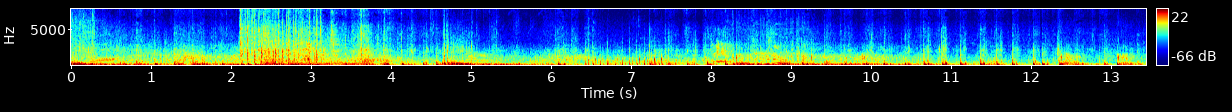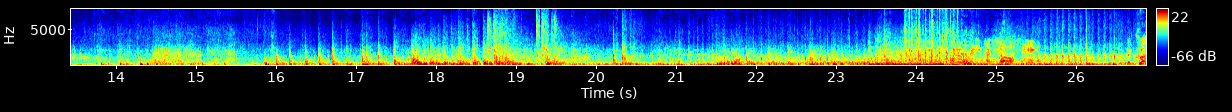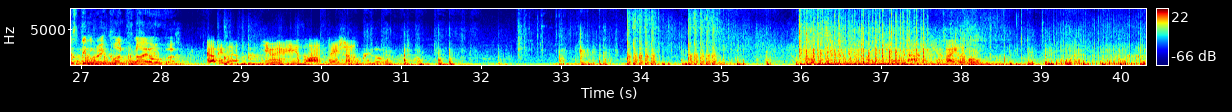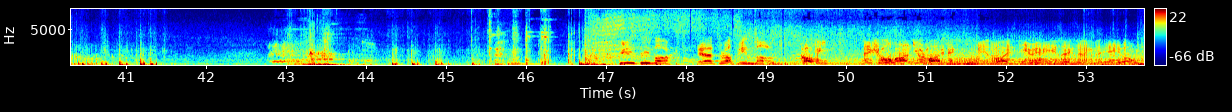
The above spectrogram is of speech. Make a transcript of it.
Easy mark. Airdrop inbound. Copy. Visual on your mark. Be advised, UAV is exiting the AO.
